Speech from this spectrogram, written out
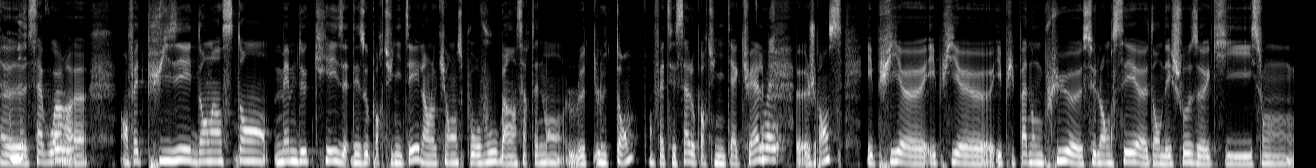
Euh, savoir euh, en fait puiser dans l'instant même de crise des opportunités. Là en l'occurrence pour vous ben certainement le, le temps En fait, c'est ça l'opportunité actuelle, euh, je pense. Et puis, euh, et puis, euh, et puis pas non plus se lancer dans des choses qui sont,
